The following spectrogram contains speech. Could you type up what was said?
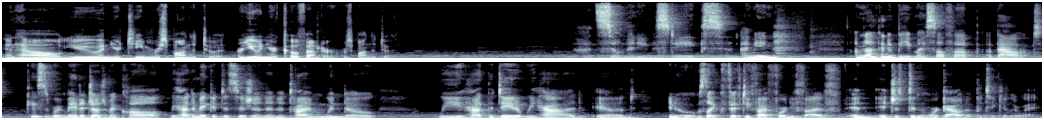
and how you and your team responded to it, or you and your co-founder responded to it. I had so many mistakes. I mean, I'm not going to beat myself up about cases where we made a judgment call, we had to make a decision in a time window, we had the data we had and you know it was like 55 45 and it just didn't work out a particular way.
